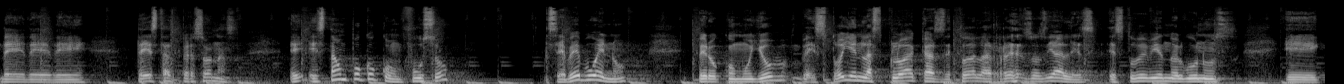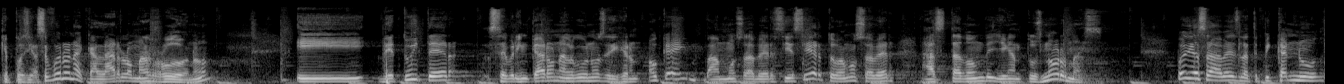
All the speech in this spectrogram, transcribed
de, estas personas. Eh, está un poco confuso, se ve bueno, pero como yo estoy en las cloacas de todas las redes sociales, estuve viendo algunos eh, que pues ya se fueron a calar lo más rudo, ¿no? Y de Twitter se brincaron algunos y dijeron, ok, vamos a ver si es cierto, vamos a ver hasta dónde llegan tus normas. Pues ya sabes, la típica NUD,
